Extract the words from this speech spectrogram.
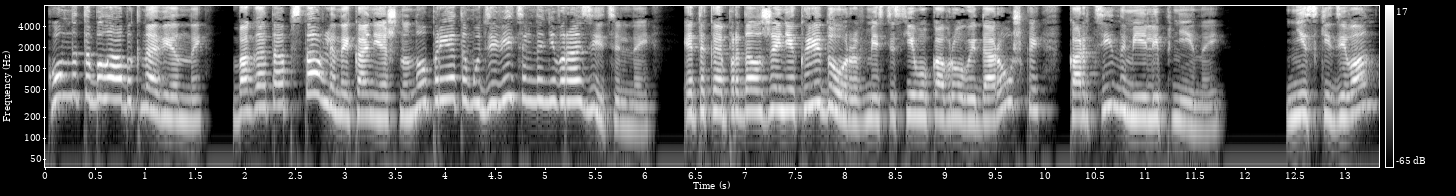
Комната была обыкновенной, богато обставленной, конечно, но при этом удивительно невыразительной. Этакое продолжение коридора вместе с его ковровой дорожкой, картинами и лепниной. Низкий диван,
